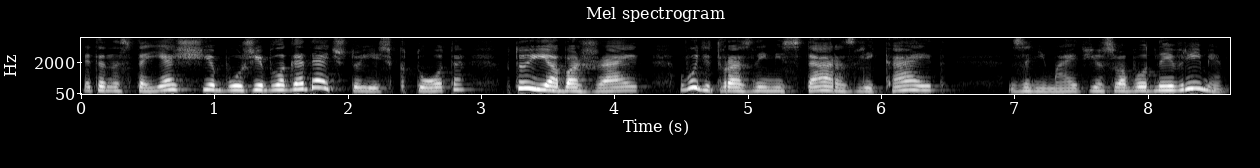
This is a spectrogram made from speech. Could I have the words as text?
Это настоящая Божья благодать, что есть кто-то, кто ее обожает, водит в разные места, развлекает, занимает ее свободное время.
